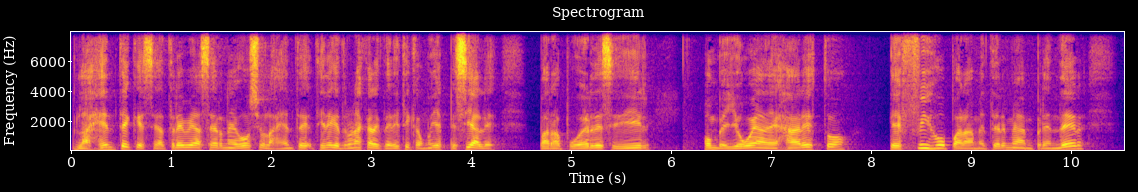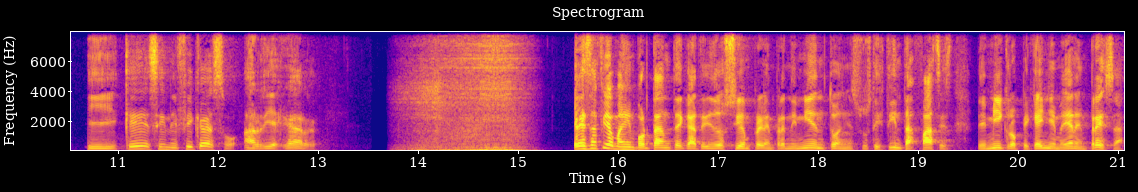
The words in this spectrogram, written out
la gente que se atreve a hacer negocio, la gente tiene que tener unas características muy especiales para poder decidir, hombre, yo voy a dejar esto, es fijo para meterme a emprender. ¿Y qué significa eso? Arriesgar. El desafío más importante que ha tenido siempre el emprendimiento en sus distintas fases de micro, pequeña y mediana empresa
